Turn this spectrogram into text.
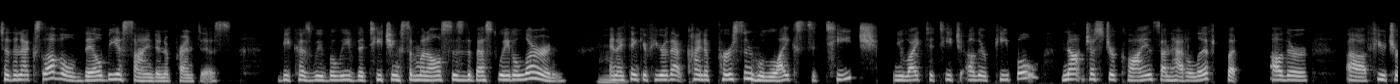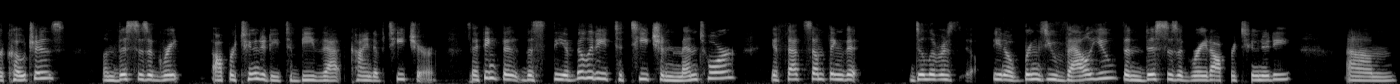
to the next level, they'll be assigned an apprentice because we believe that teaching someone else is the best way to learn. Mm. And I think if you're that kind of person who likes to teach, you like to teach other people, not just your clients on how to lift, but other uh, future coaches. And this is a great opportunity to be that kind of teacher. So I think that this the ability to teach and mentor, if that's something that delivers, you know, brings you value, then this is a great opportunity um,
